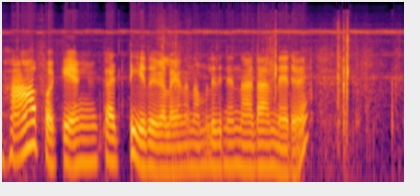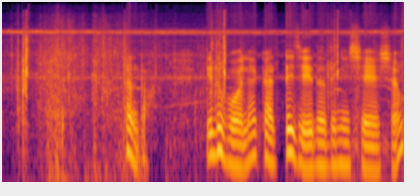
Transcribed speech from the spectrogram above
ഹാഫൊക്കെ അങ്ങ് കട്ട് ചെയ്ത് കളയണം. നമ്മളിതിനെ നടാൻ നേരമേ. കണ്ടോ? ഇതുപോലെ കട്ട് ചെയ്തതിന് ശേഷം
